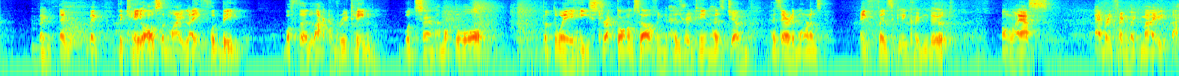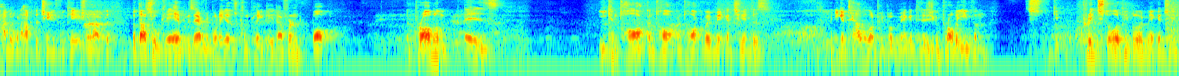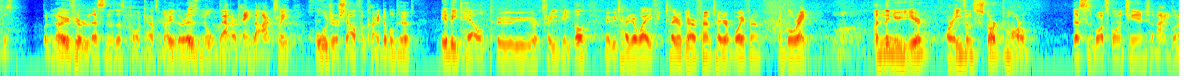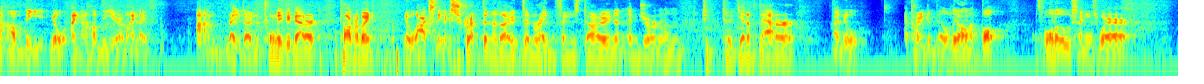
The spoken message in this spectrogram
Mm. Like and, like the chaos of my life would be with the lack of routine would send him up the wall. But the way he's strict on himself and his routine, his gym, his early mornings, I physically couldn't do it unless everything like my I had to would have to change vacation, would have to, but that's okay because everybody is completely different. But the problem is you can talk and talk and talk about making changes, and you can tell other people about making changes. You can probably even preach to other people about making changes. But now, if you're listening to this podcast now, there is no better time to actually hold yourself accountable to it. Maybe tell two or three people. Maybe tell your wife, tell your girlfriend, tell your boyfriend, and go right in the new year, or even start tomorrow. This is what's going to change, and I'm going to have the you know I'm going to have the year of my life. And write down. Tony be better talking about you know actually like scripting it out and writing things down and, and journaling to, to get a better I know accountability on it. But it's one of those things where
